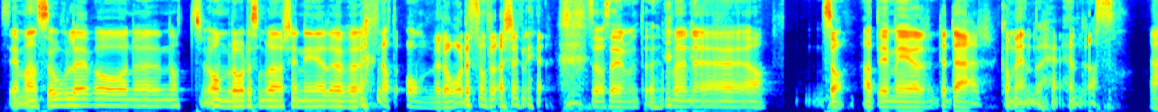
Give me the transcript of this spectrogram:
ser man sol över något område som rör sig ner över, något område som rör sig ner. Så säger de inte. Men eh, ja, så att det är mer, det där kommer ändras. ja,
